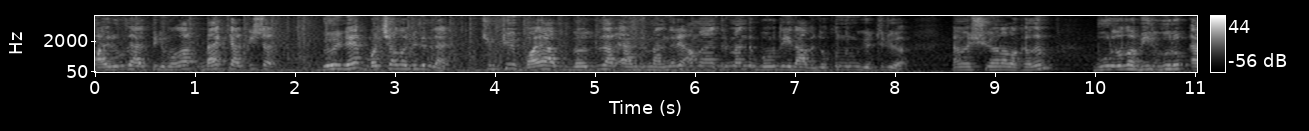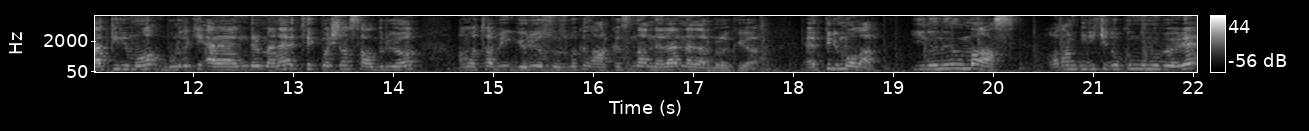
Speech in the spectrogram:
ayrıldı El Primo'lar. Belki arkadaşlar böyle maçı alabilirler. Çünkü bayağı bir böldüler Enderman'leri ama Enderman de boru değil abi. Dokundu mu götürüyor. Hemen şu yana bakalım. Burada da bir grup El Primo buradaki Enderman'e tek başına saldırıyor. Ama tabii görüyorsunuz bakın arkasından neler neler bırakıyor. El Primo'lar inanılmaz. Adam bir iki dokundu mu böyle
